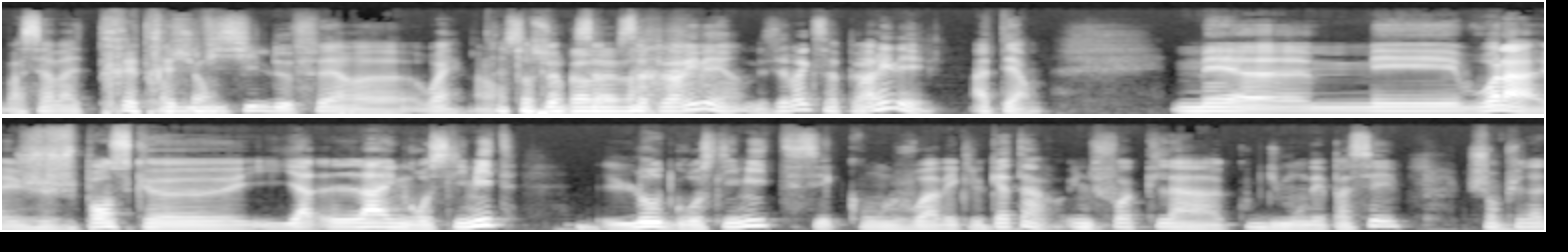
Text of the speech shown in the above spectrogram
bah, ça va être très très Attention. difficile de faire. euh, ouais, alors ça, Attention peut, quand ça- même. ça peut arriver, hein, mais c'est vrai que ça peut Ouais. arriver à terme. Mais, euh, mais voilà, je, je pense qu'il y a là une grosse limite. L'autre grosse limite, c'est qu'on le voit avec le Qatar. Une fois que la Coupe du Monde est passée, le championnat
